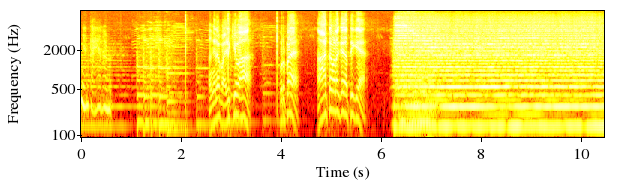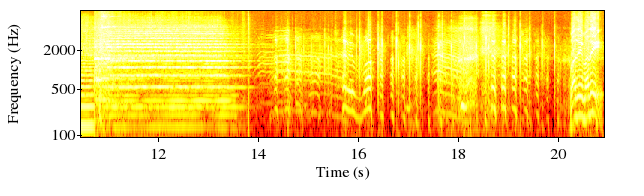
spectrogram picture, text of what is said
ഞാൻ തയ്യാറാണ്. അങ്ങനെ വഴിക്ക് വാ. കുറുപ്പേ ആട്ടവിളക്ക് കത്തിക്ക. മതി മതി.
